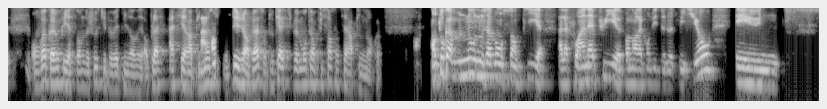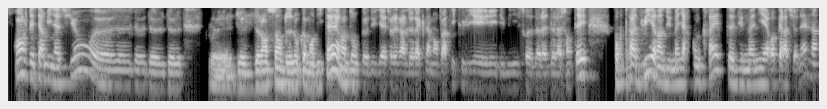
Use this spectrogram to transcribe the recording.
on voit quand même qu'il y a ce nombre de choses qui peuvent être mises en, place assez rapidement, ah. qui sont déjà en place, en tout cas qui peuvent monter en puissance assez rapidement. En tout cas, nous, nous avons senti à la fois un appui euh, pendant la conduite de notre mission et une franche détermination euh, de, de, de, l'ensemble de nos commanditaires, hein, donc du directeur général de la CNAM en particulier et du ministre de la, Santé, pour traduire hein, d'une manière concrète, d'une manière opérationnelle, hein,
